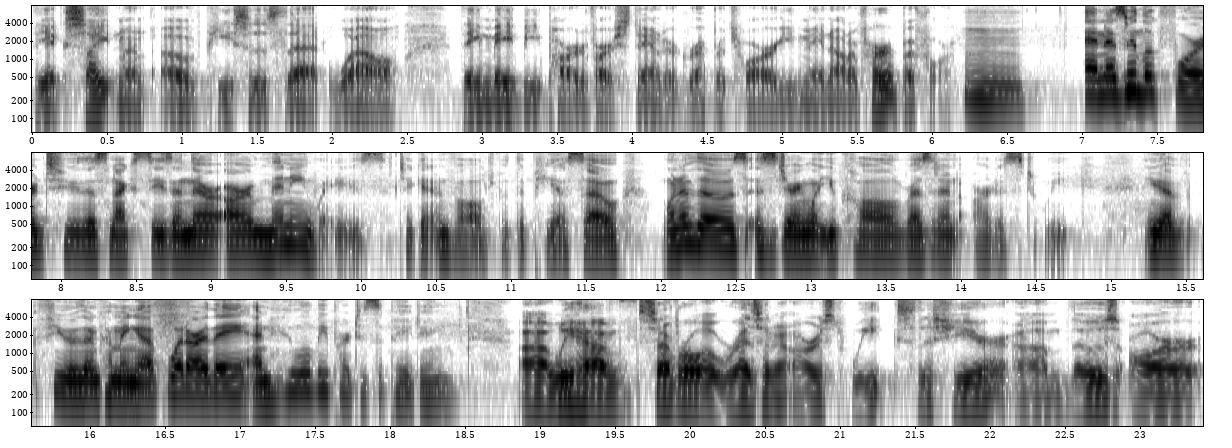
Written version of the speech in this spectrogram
the excitement of pieces that, well, they may be part of our standard repertoire you may not have heard before. Mm. And as we look forward to this next season, there are many ways to get involved with the PSO. One of those is during what you call Resident Artist Week. You have a few of them coming up. What are they, and who will be participating? Uh, we have several resident artist weeks this year. Um, those are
